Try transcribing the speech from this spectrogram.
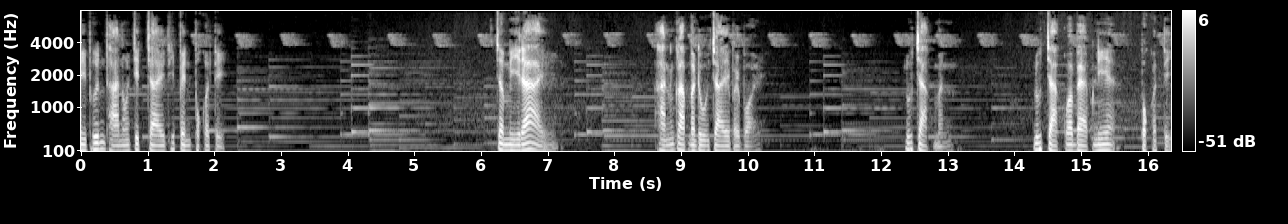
มีพื้นฐานของจิตใจที่เป็นปกติ จะมีได้ หันกลับมาดูใจบ่อยๆ รู้จักมัน รู้จักว่าแบบนี้ปกติ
